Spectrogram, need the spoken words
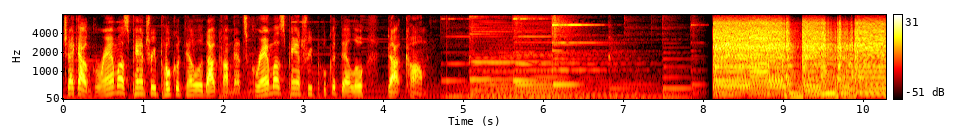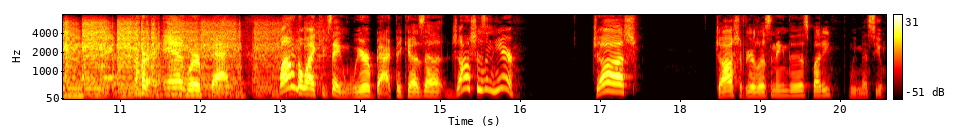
check out grandma's pantry pocatello.com. That's grandma's pantry pocatello.com. All right, and we're back. Well, I don't know why I keep saying we're back because uh, Josh isn't here. Josh, Josh, if you're listening to this, buddy, we miss you.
